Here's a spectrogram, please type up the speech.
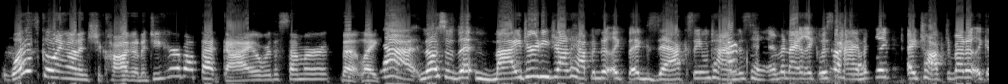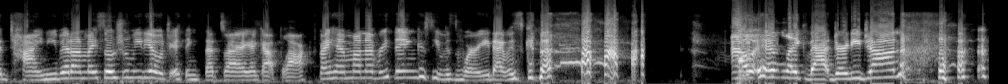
what is going on in Chicago? Did you hear about that guy over the summer that like Yeah, no, so that my dirty John happened at like the exact same time as him and I like was kind of like I talked about it like a tiny bit on my social media, which I think that's why I got blocked by him on everything because he was worried I was gonna out him like that dirty John.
